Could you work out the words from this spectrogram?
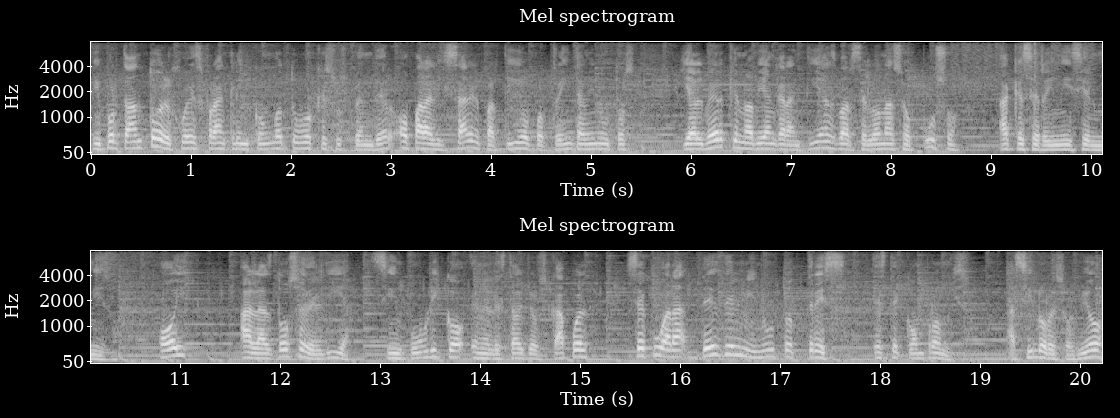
y por tanto el juez Franklin Congo tuvo que suspender o paralizar el partido por 30 minutos y al ver que no habían garantías, Barcelona se opuso a que se reinicie el mismo. Hoy, a las 12 del día, sin público en el estadio George Capwell, se jugará desde el minuto 3 este compromiso. Así lo resolvió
